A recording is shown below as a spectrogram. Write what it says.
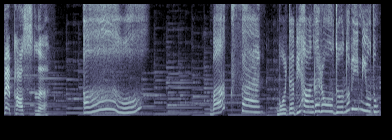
ve paslı. Aa, bak sen. Burada bir hangar olduğunu bilmiyordum.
